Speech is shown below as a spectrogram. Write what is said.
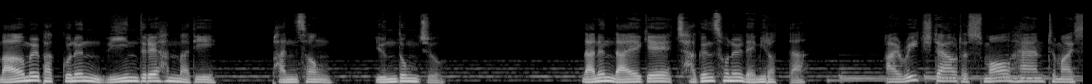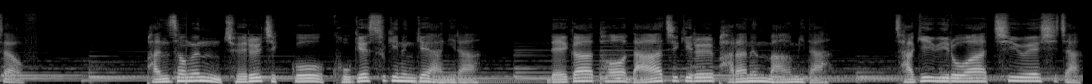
마음을 바꾸는 위인들의 한마디, 반성, 윤동주. 나는 나에게 작은 손을 내밀었다. I reached out a small hand to myself. 반성은 죄를 짓고 고개 숙이는 게 아니라 내가 더 나아지기를 바라는 마음이다. 자기 위로와 치유의 시작.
